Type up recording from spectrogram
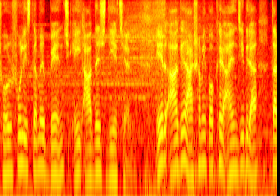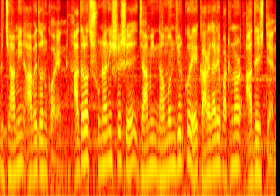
শরফুল ইসলামের বেঞ্চ এই আদেশ দিয়েছেন। এর আগে আসামি পক্ষের আইনজীবীরা তার জামিন আবেদন করেন। আদালত শুনানি শেষে জামিন নামঞ্জুর করে কারাগারে পাঠানোর আদেশ দেন।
